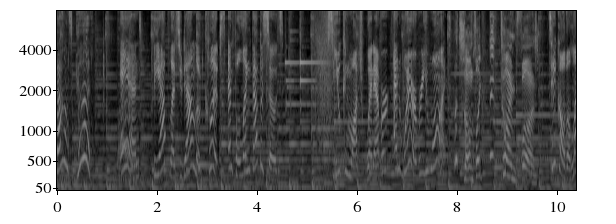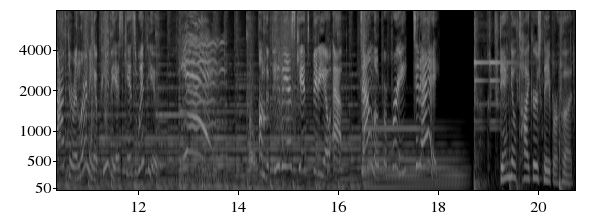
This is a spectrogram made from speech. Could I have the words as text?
Sounds good. And the app lets you download clips and full length episodes. So you can watch whenever and wherever you want. That sounds like big time fun. Take all the laughter and learning of PBS Kids with you Yay! on the PBS Kids video app. Download for free today. Daniel Tiger's Neighborhood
